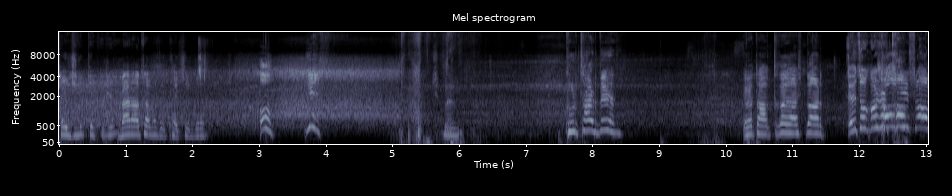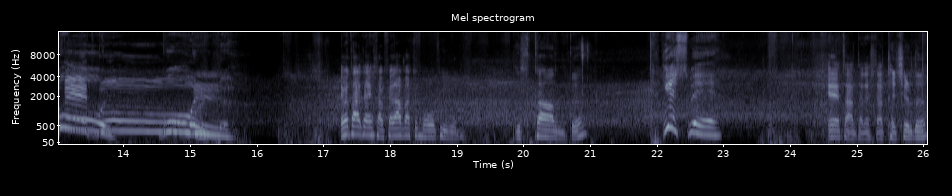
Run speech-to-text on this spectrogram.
kalecilik yapacağım. Ben atamadım kaçırdım. Oh yes. Şimdi ben Kurtardım. Evet arkadaşlar. Evet arkadaşlar tam isabet. gol. Gol. Gol. Evet arkadaşlar Fenerbahçe Moğol'u vurdu. Iskaldı. Yes be. Evet arkadaşlar kaçırdı.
